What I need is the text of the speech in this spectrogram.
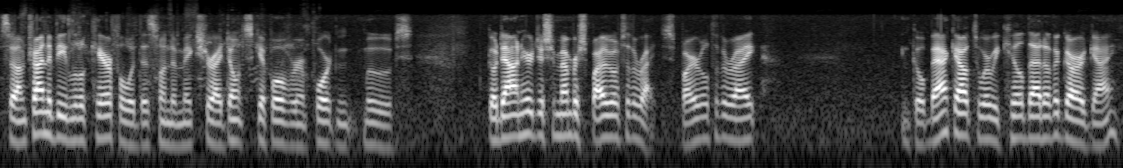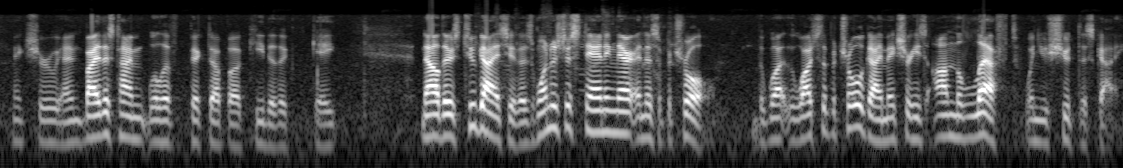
So I'm trying to be a little careful with this one to make sure I don't skip over important moves. Go down here, just remember spiral to the right. Spiral to the right. And go back out to where we killed that other guard guy. Make sure we, and by this time we'll have picked up a key to the gate. Now there's two guys here. There's one who's just standing there and there's a patrol. The, watch the patrol guy. Make sure he's on the left when you shoot this guy.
